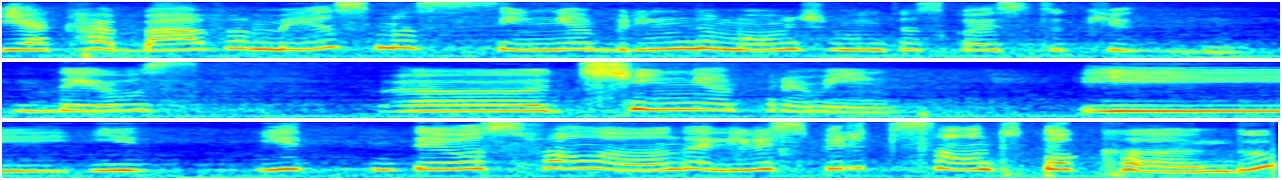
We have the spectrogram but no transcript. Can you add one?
E acabava mesmo assim abrindo mão de muitas coisas do que Deus uh, tinha para mim. E, e, e Deus falando ali, o Espírito Santo tocando.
